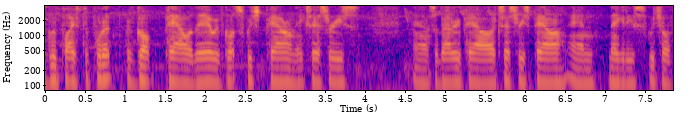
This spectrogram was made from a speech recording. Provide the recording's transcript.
good place to put it. We've got power there. We've got switched power on the accessories. Uh, so battery power, accessories power, and negatives, which I've,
